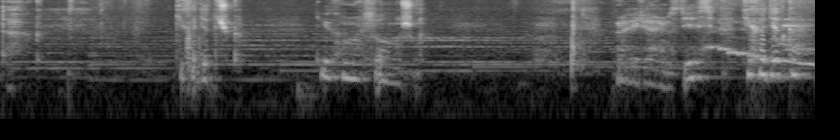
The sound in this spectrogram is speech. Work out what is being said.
Так. Тихо, деточка. Тихо, мое солнышко. Проверяем здесь. Тихо, детка.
